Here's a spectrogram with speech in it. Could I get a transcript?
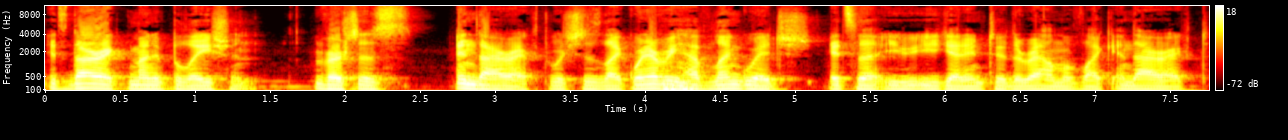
it's direct manipulation versus indirect which is like whenever Mm-hmm. you have language it's a you, you get into the realm of like indirect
